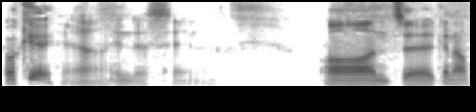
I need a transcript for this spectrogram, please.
Okay. Ja, in der Szene. Und äh, genau,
